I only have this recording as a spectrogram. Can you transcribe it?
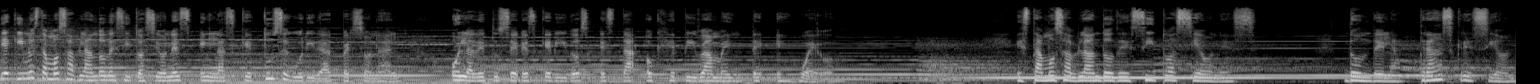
Y aquí no estamos hablando de situaciones en las que tu seguridad personal o la de tus seres queridos está objetivamente en juego. Estamos hablando de situaciones donde la transgresión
